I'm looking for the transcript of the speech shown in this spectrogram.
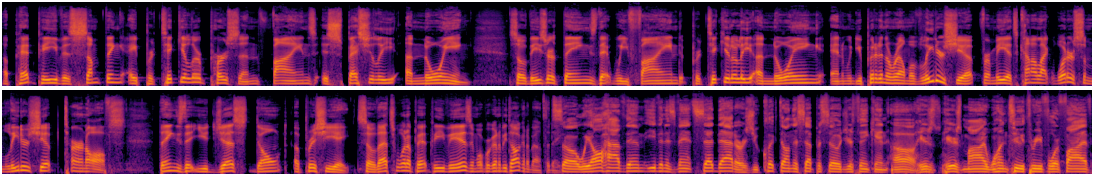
A pet peeve is something a particular person finds especially annoying. So these are things that we find particularly annoying. And when you put it in the realm of leadership, for me, it's kind of like what are some leadership turnoffs? Things that you just don't appreciate. So that's what a pet peeve is and what we're going to be talking about today. So we all have them. Even as Vance said that, or as you clicked on this episode, you're thinking, "Oh, here's here's my one, two, three, four, five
